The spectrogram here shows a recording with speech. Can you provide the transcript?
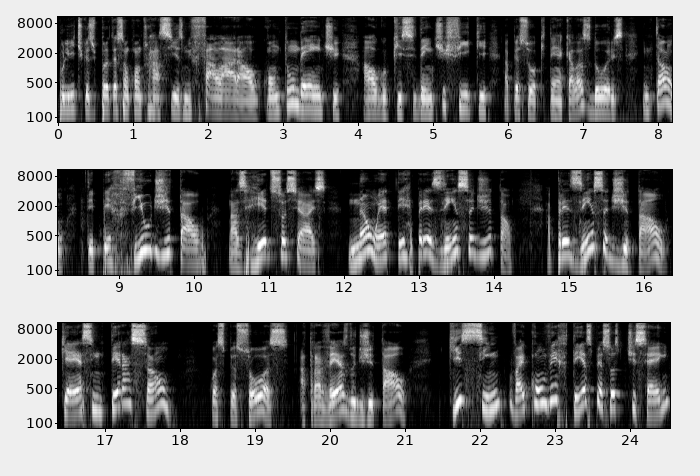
políticas de proteção contra o racismo e falar algo contundente, algo que se identifique a pessoa que tem aquelas dores. Então, ter perfil digital nas redes sociais não é ter presença digital. A presença digital, que é essa interação com as pessoas através do digital, que sim vai converter as pessoas que te seguem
